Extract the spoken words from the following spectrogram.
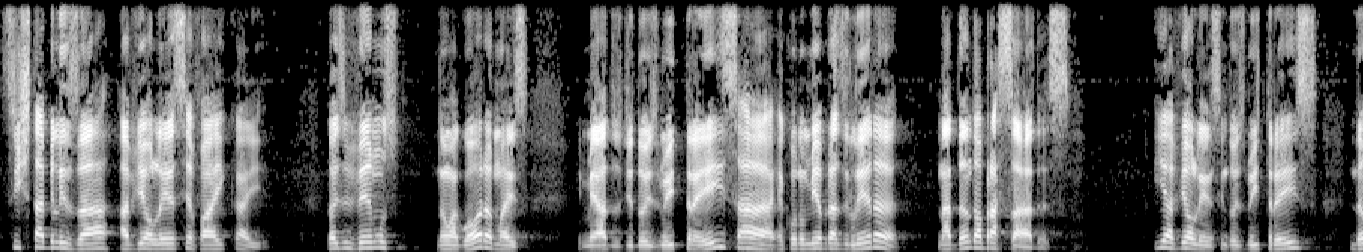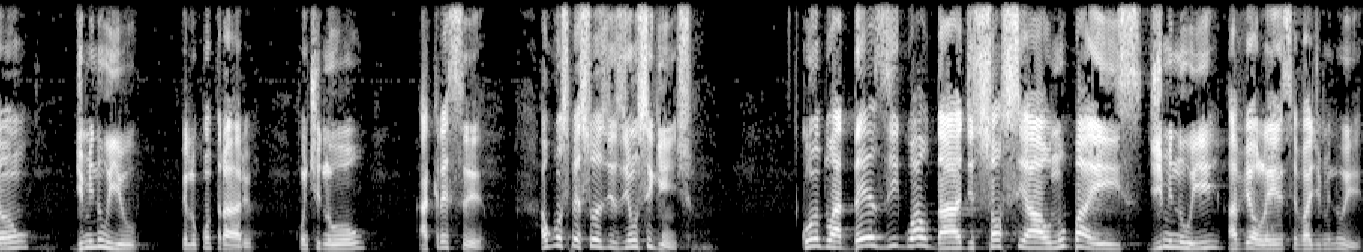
se estabilizar, a violência vai cair. Nós vivemos, não agora, mas em meados de 2003, a economia brasileira nadando abraçadas. E a violência em 2003 não diminuiu, pelo contrário, continuou a crescer. Algumas pessoas diziam o seguinte: quando a desigualdade social no país diminuir, a violência vai diminuir.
